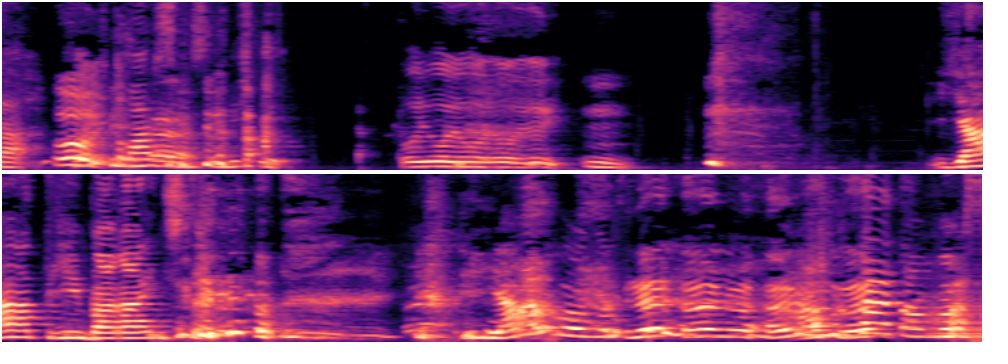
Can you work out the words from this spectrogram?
За хоёр дугаар сонсон юм шүү дээ. Ой ой ой ой ой. Мм. Яа тийм байгаа юм ч дээ. Яах вэ? Алгаа дамбаас.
